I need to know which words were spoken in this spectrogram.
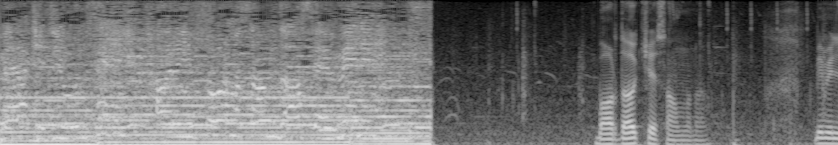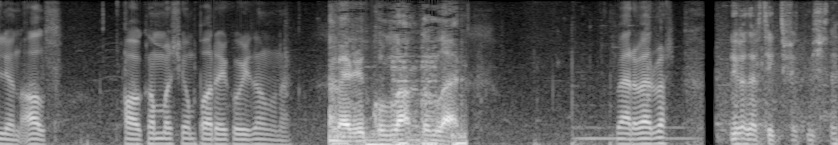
merak ediyorum seni Arayıp sormasam da sevmeni Bardağı kes amına. 1 milyon al. Hakan Başkan parayı koydu amına. Beri kullandılar. Ver ver ver. Ne kadar teklif etmişler?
